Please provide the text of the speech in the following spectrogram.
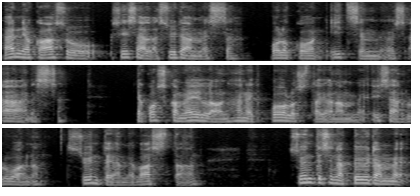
Hän, joka asuu sisällä sydämessä, olkoon itse myös äänessä. Ja koska meillä on hänet puolustajanamme isän luona, syntejämme vastaan, syntisinä pyydämme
